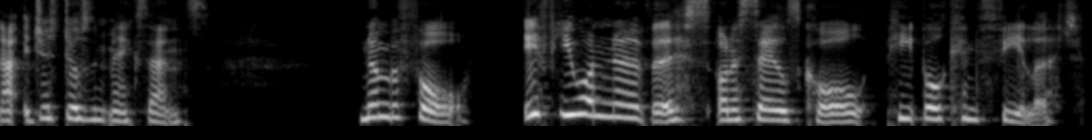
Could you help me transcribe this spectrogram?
Now, it just doesn't make sense. Number four, if you are nervous on a sales call, people can feel it.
